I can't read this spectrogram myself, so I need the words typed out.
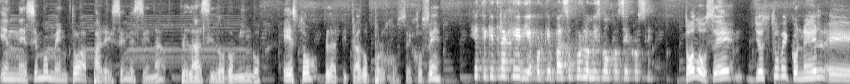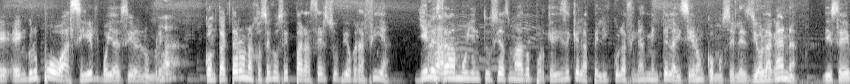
En ese momento aparece en escena Plácido Domingo. Esto platicado por José José. Fíjate qué tragedia, porque pasó por lo mismo José José. Todos, ¿eh? Yo estuve con él eh, en grupo Asir, voy a decir el nombre. Ajá. Contactaron a José José para hacer su biografía. Y él Ajá. estaba muy entusiasmado porque dice que la película finalmente la hicieron como se les dio la gana. Dice,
